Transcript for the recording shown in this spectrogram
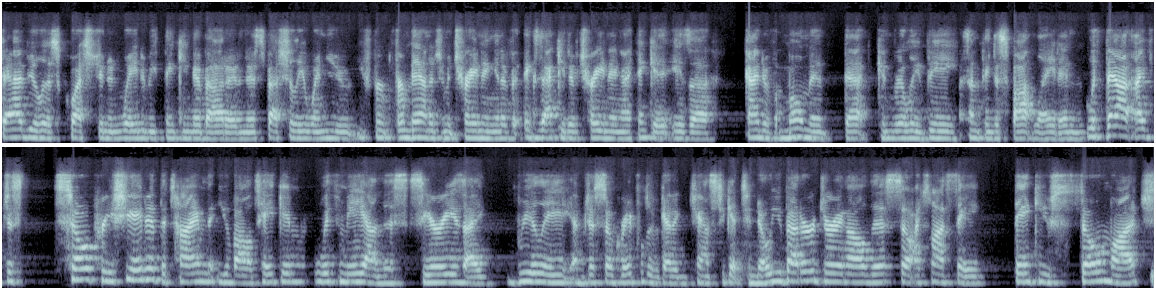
fabulous question and way to be thinking about it. And especially when you, you for, for management training and executive training, I think it is a kind of a moment that can really be something to spotlight. And with that, I've just so appreciated the time that you've all taken with me on this series. I really am just so grateful to getting a chance to get to know you better during all this. So I just want to say Thank you so much.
